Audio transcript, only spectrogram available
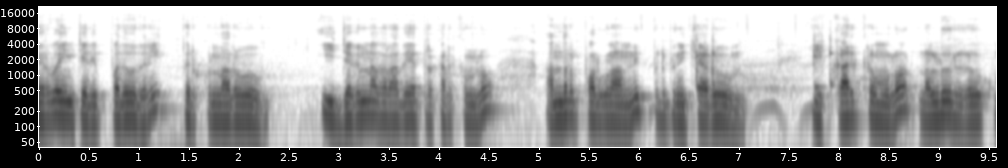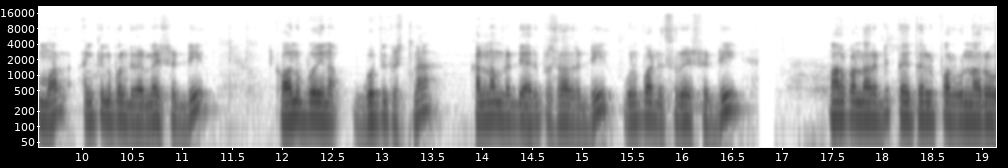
నిర్వహించేది పదవదని పేర్కొన్నారు. ఈ జగన్నాథ రథయాత్ర కార్యక్రమంలో అందరూ పాల్గొనాలని పిలుపునిచ్చారు. ఈ కార్యక్రమంలో నల్లూరి రవికుమార్ అంకినపల్లి రమేష్ రెడ్డి కానుబోయిన గోపికృష్ణ కన్నంరెడ్డి హరిప్రసాద్ రెడ్డి గుణపాటి సురేష్ రెడ్డి మారకొండారెడ్డి తదితరులు పాల్గొన్నారు.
